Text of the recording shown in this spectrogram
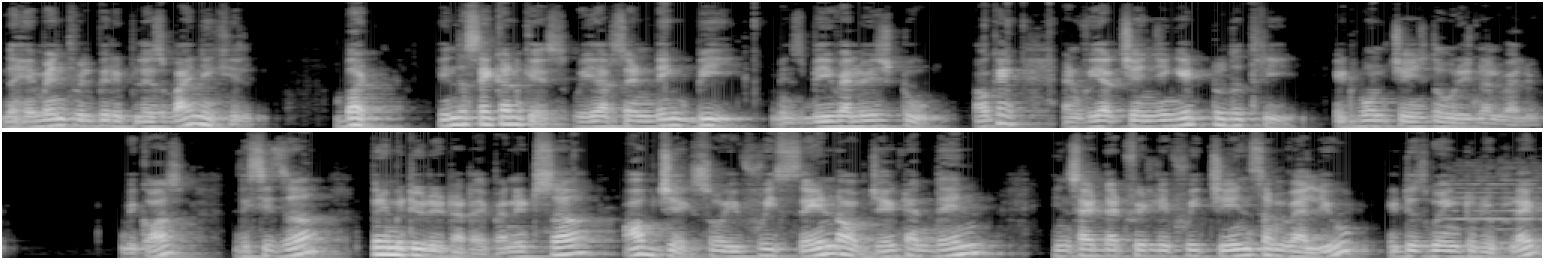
The hemant will be replaced by nikhil. But in the second case we are sending b means b value is 2 okay? And we are changing it to the 3 it won't change the original value. Because this is a primitive data type and it's a object. So if we send object and then inside that field if we change some value it is going to reflect.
